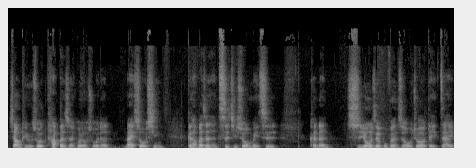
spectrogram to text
像比如说它本身会有所谓的耐受性，跟它本身很刺激，说每次可能使用了这个部分之后，我就得再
